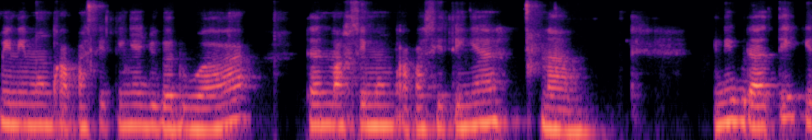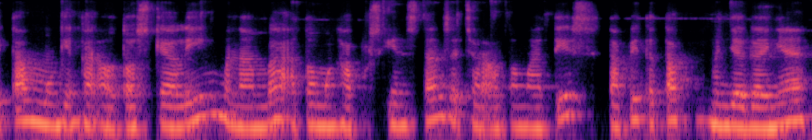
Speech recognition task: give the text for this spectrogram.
minimum capacity-nya juga 2, dan maksimum capacity-nya 6. Ini berarti kita memungkinkan auto scaling, menambah atau menghapus instance secara otomatis, tapi tetap menjaganya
